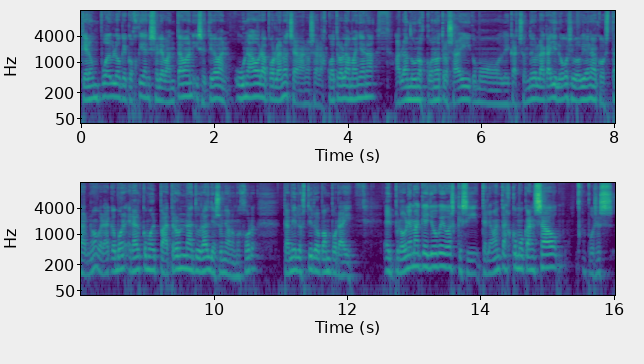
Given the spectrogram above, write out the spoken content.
que era un pueblo que cogían y se levantaban y se tiraban una hora por la noche, o sea, a las cuatro de la mañana, hablando unos con otros ahí, como de cachondeo en la calle, y luego se volvían a acostar, ¿no? Era como, era como el patrón natural de sueño, a lo mejor también los tiros van por ahí. El problema que yo veo es que si te levantas como cansado, pues es,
